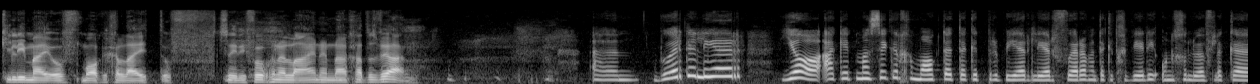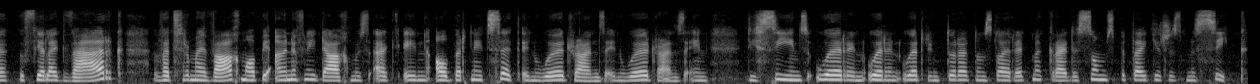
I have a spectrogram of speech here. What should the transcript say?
kill my of maak 'n geluid of sê die volgende line en dan gaan ons weer aan. Ehm um, woorde leer Ja, ek het maar seker gemaak dat ek dit probeer leer voor want ek het geweet die ongelooflike hoeveelheid werk wat vir my wag, maar op die einde van die dag moes ek en Albert net sit en word runs en word runs en die scenes oor en oor en oor doen totdat ons daai ritme kry. Dis soms baie keer soos musiek.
